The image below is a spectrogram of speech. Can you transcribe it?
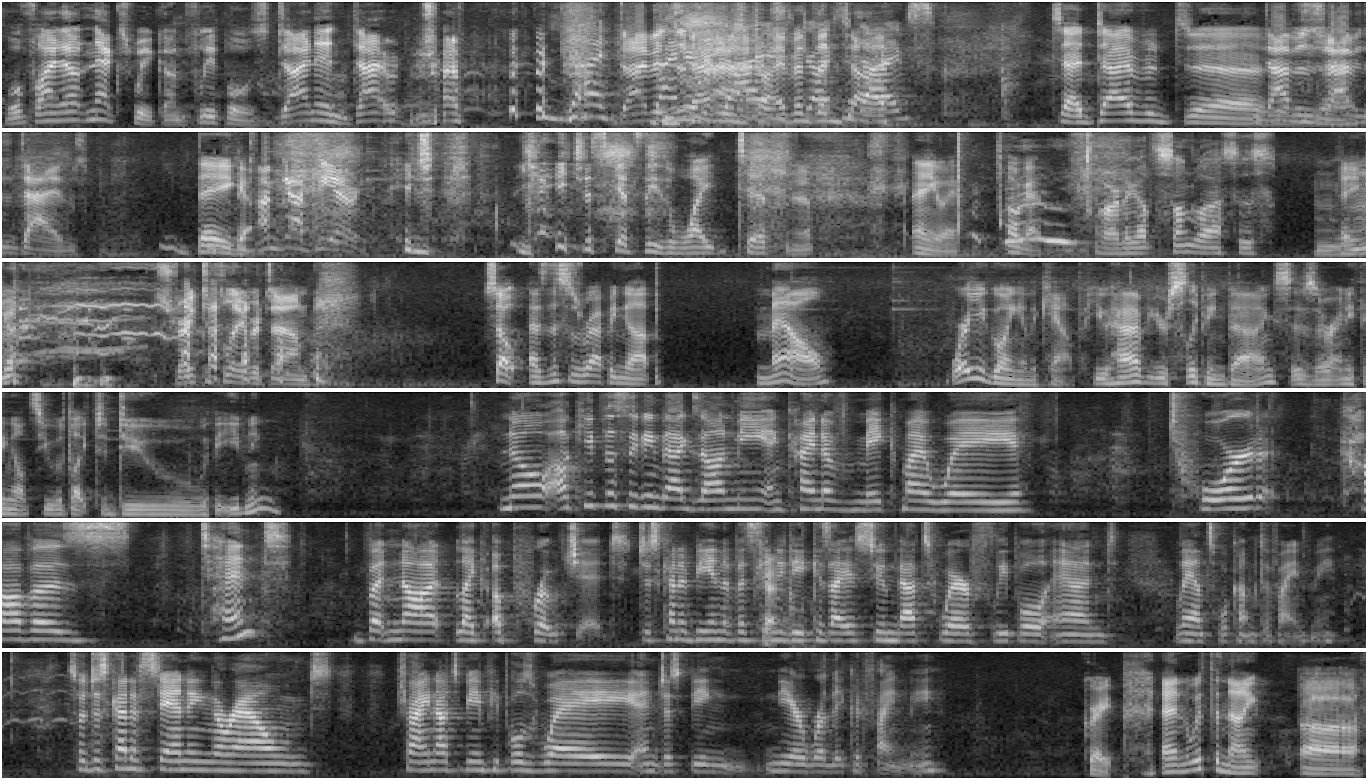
We'll find out next week on Fleeple's Dine In, Dive, Drive. Dive, Dive into dives, drive into drives, and dives. D- dive, uh, Dives, dives, dives. There you go. I'm Guy Fieri. He just, he just gets these white tips. Yep. Anyway, okay. I already got the sunglasses. There you go. Mm-hmm. Straight to Flavortown. So, as this is wrapping up, Mal, where are you going in the camp? You have your sleeping bags. Is there anything else you would like to do with the evening? No, I'll keep the sleeping bags on me and kind of make my way toward Kava's tent, but not like approach it. Just kind of be in the vicinity because I assume that's where Fleeple and Lance will come to find me. So just kind of standing around, trying not to be in people's way and just being near where they could find me. Great. And with the night, uh,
